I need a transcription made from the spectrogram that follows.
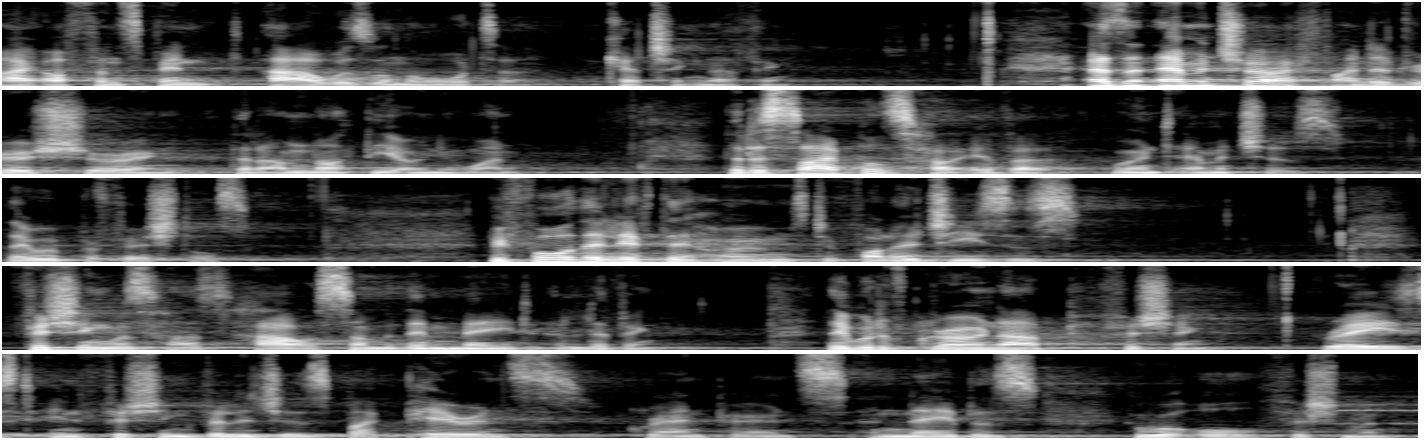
I often spend hours on the water catching nothing. As an amateur, I find it reassuring that I'm not the only one. The disciples, however, weren't amateurs, they were professionals. Before they left their homes to follow Jesus, fishing was how some of them made a living. They would have grown up fishing, raised in fishing villages by parents, grandparents, and neighbors who were all fishermen.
